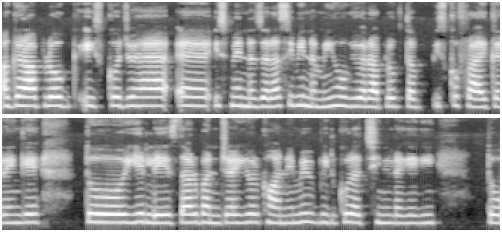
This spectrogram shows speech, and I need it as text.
अगर आप लोग इसको जो है इसमें नज़रा सी भी नमी होगी और आप लोग तब इसको फ्राई करेंगे तो ये लेसदार बन जाएगी और खाने में भी बिल्कुल अच्छी नहीं लगेगी। तो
